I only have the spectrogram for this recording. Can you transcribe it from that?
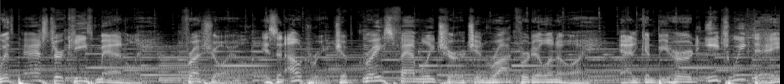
with Pastor Keith Manley. Fresh Oil is an outreach of Grace Family Church in Rockford, Illinois and can be heard each weekday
